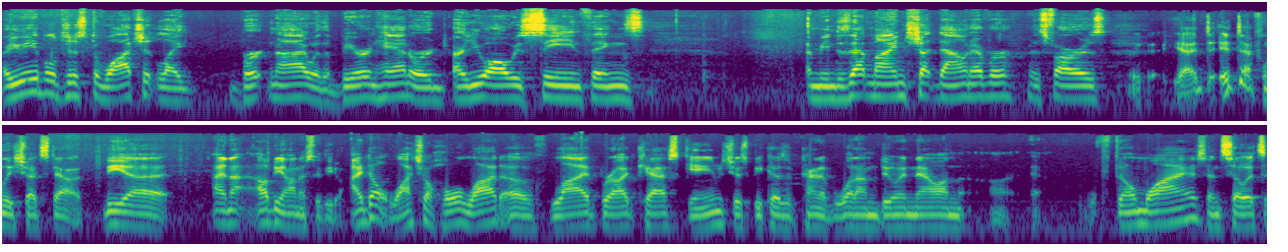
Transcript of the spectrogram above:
are you able just to watch it like Bert and I with a beer in hand, or are you always seeing things? I mean, does that mind shut down ever? As far as yeah, it, it definitely shuts down. The uh, and I'll be honest with you, I don't watch a whole lot of live broadcast games just because of kind of what I'm doing now on uh, film wise, and so it's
